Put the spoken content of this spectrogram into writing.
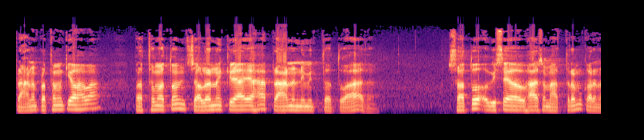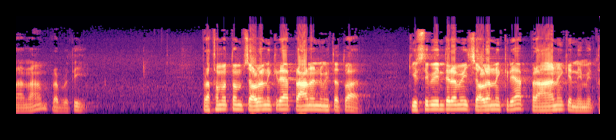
प्राण प्रथम क्या हुआ? प्रथमत्व चलन क्रियाया प्राण निमित्तत्वाद सतो विषय अभास मात्रम करणानाम प्रवृत्ति। प्रथमत्व चलन क्रिया प्राण निमित्तत्वाद किसी भी इंद्रिय में चलन क्रिया प्राण के निमित्त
